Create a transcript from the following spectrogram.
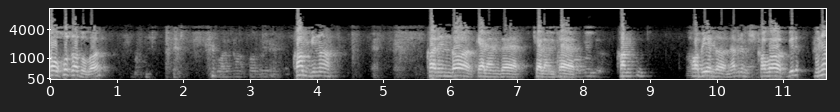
Kolxoz ad olar. Kombinat, kalendar, qələndər, kələntər, habeda, nə bilim, şokolad, bir, bu nə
